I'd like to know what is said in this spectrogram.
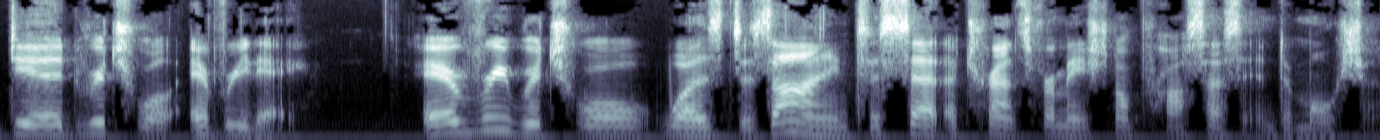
did ritual every day. Every ritual was designed to set a transformational process into motion,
